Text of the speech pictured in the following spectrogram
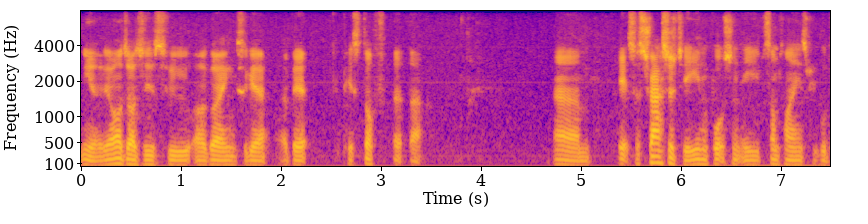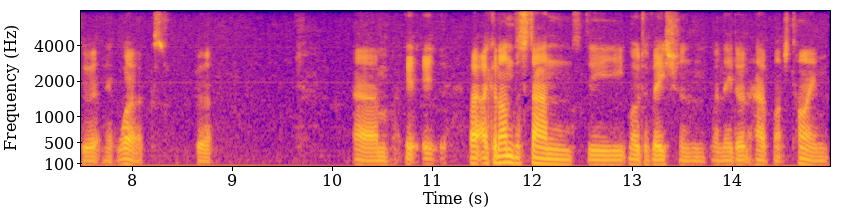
you know, there are judges who are going to get a bit pissed off at that. Um, it's a strategy. Unfortunately, sometimes people do it and it works, but um, it, it, I can understand the motivation when they don't have much time.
